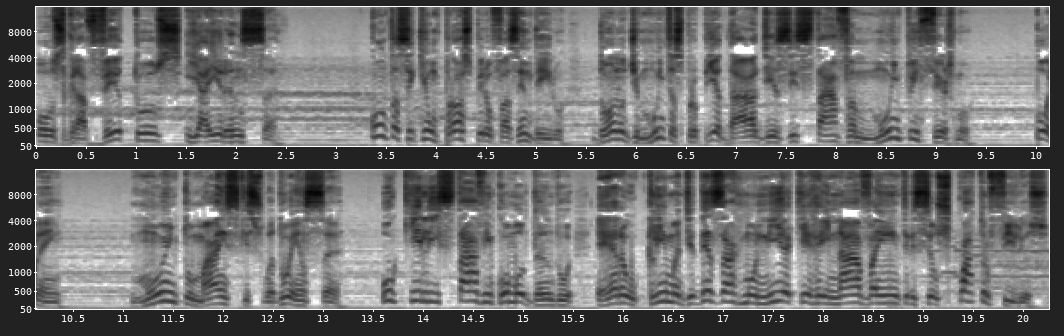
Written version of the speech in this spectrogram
Os gravetos e a herança. Conta-se que um próspero fazendeiro, dono de muitas propriedades, estava muito enfermo. Porém, muito mais que sua doença, o que lhe estava incomodando era o clima de desarmonia que reinava entre seus quatro filhos.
